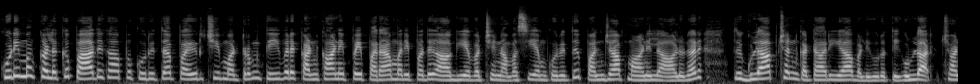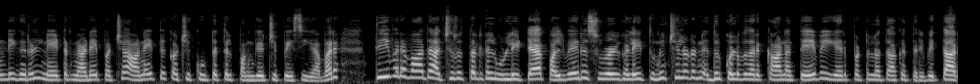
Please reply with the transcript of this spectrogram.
குடிமக்களுக்கு பாதுகாப்பு குறித்த பயிற்சி மற்றும் தீவிர கண்காணிப்பை பராமரிப்பது ஆகியவற்றின் அவசியம் குறித்து பஞ்சாப் மாநில ஆளுநர் திரு. குலாப்சந்த் கட்டாரியா வலியுறுத்தியுள்ளார். சண்டிகரில் நேற்று நடைபெற்ற அனைத்துக் கட்சி கூட்டத்தில் பங்கேற்று பேசிய அவர் தீவிரவாத அச்சுறுத்தல்கள் உள்ளிட்ட பல்வேறு சூழல்களை துணிச்சலுடன் எதிர்கொள்வதற்கான தேவை ஏற்பட்டுள்ளதாக தெரிவித்தார்.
